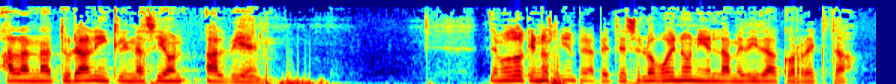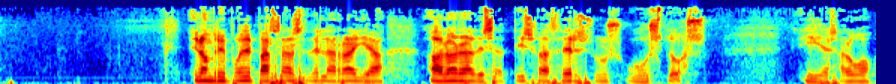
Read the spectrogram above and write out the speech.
a la natural inclinación al bien. De modo que no siempre apetece lo bueno ni en la medida correcta el hombre puede pasarse de la raya a la hora de satisfacer sus gustos. Y es algo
